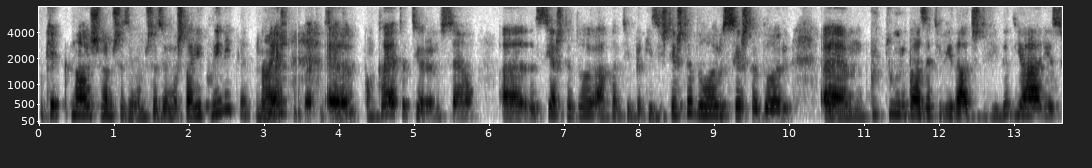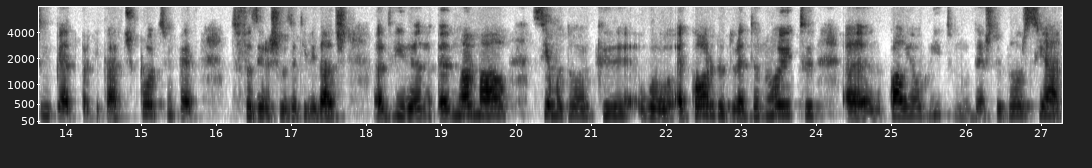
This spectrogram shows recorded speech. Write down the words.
o que é que nós vamos fazer? Vamos fazer uma história clínica, não é? Uh, completa, ter a noção Uh, se esta dor, há quanto tempo é que existe esta dor, se esta dor um, perturba as atividades de vida diária, se o impede de praticar desporto, se o impede de fazer as suas atividades de vida uh, normal, se é uma dor que o acorda durante a noite, qual é o ritmo desta dor, se há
